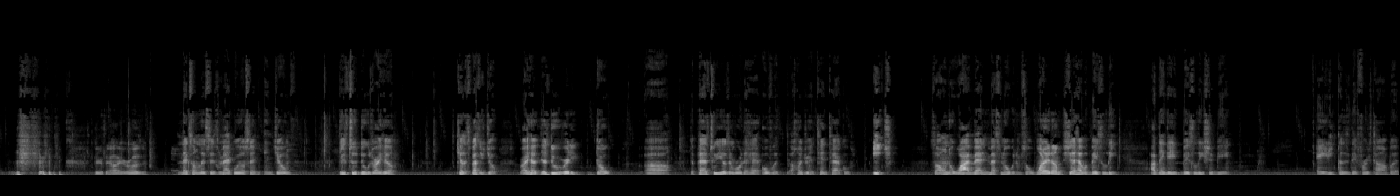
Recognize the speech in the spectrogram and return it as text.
Nigga say Heisman Roseman. Next on the list is Mack Wilson and Joe. These two dudes right here, kill, especially Joe. Right here, this dude really dope. Uh, the past two years in a row, they had over 110 tackles each. So I don't know why Madden messing over them. So one of them should have a base elite. I think they elite should be 80 because it's their first time, but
